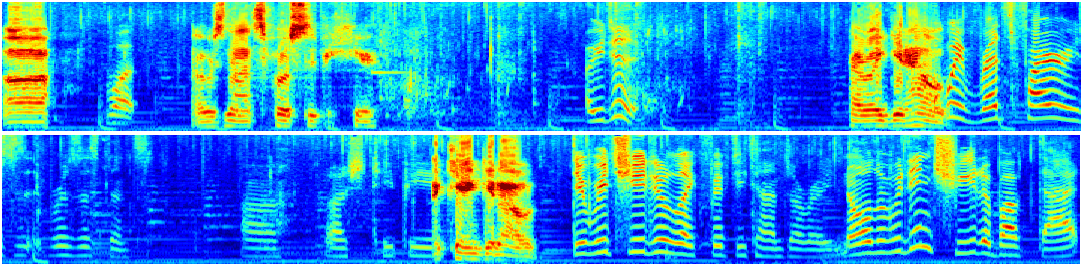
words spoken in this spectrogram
Uh, What? I was not supposed to be here. Oh, you did it. How do I get out? Oh wait, red's fire is resistance. Uh, slash TP. I can't get out. Dude, we cheated like 50 times already. No, we didn't cheat about that.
